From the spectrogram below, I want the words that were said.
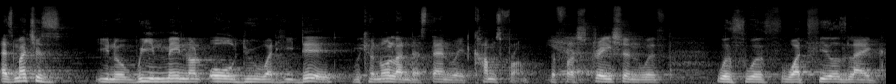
as much as you know we may not all do what he did, we can all understand where it comes from. The frustration with with with what feels like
